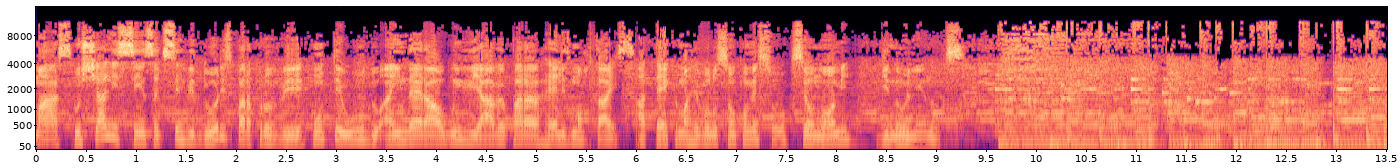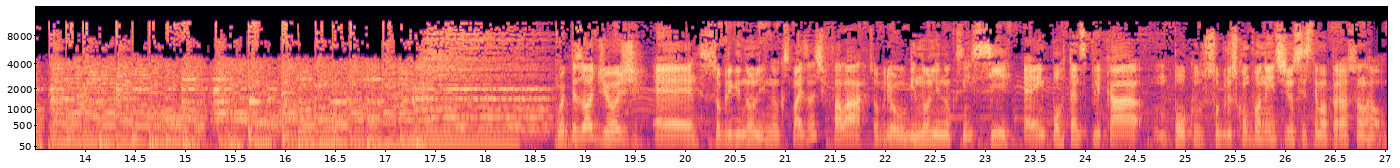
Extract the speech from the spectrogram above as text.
Mas, custear licença de servidores para prover conteúdo ainda era algo inviável para réis mortais, até que uma revolução começou. Seu nome, GNU Linux. O episódio de hoje é sobre GNU Linux, mas antes de falar sobre o GNU Linux em si, é importante explicar um pouco sobre os componentes de um sistema operacional.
